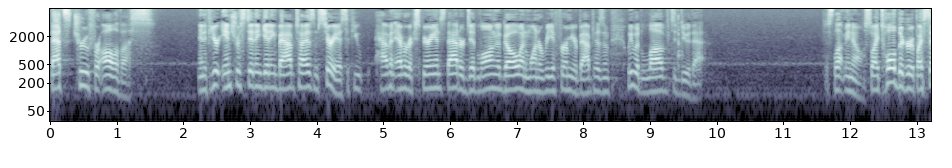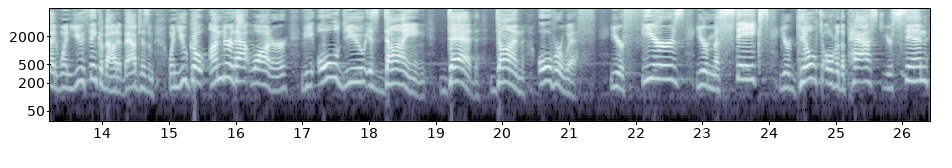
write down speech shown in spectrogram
That's true for all of us. And if you're interested in getting baptized, I'm serious. If you haven't ever experienced that or did long ago and want to reaffirm your baptism, we would love to do that. Just let me know. So I told the group, I said, when you think about it, baptism, when you go under that water, the old you is dying, dead, done, over with. Your fears, your mistakes, your guilt over the past, your sin,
